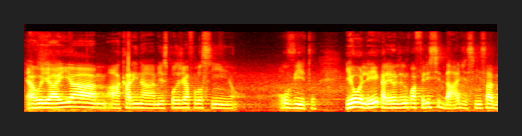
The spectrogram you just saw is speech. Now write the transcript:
Eu- E aí a, a Karina, minha esposa, já falou assim: Ô Vitor, eu olhei, cara, eu olhando com uma felicidade, assim, sabe?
